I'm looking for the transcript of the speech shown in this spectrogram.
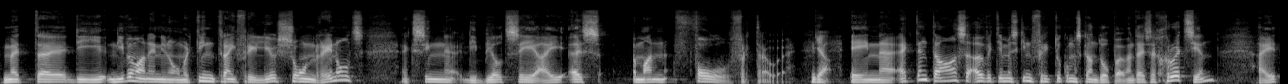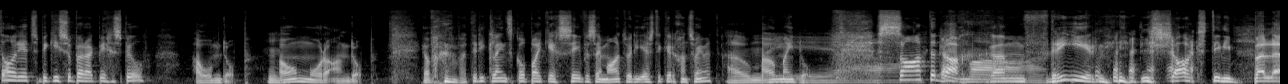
met uh, die nuwe man in die nommer 10 try vir die Leeu Shaun Reynolds. Ek sien die beeld sê hy is 'n man vol vertroue. Ja. En uh, ek dink daar's 'n ou wat jy miskien vir die toekoms kan dophou want hy's 'n groot seun. Hy het alreeds 'n bietjie super rugby gespeel. Hou hom dop. Hmm. Hou hom môre aan dop. Ja, wat het die klein skilpaadjie gesê vir sy maat hy die eerste keer gaan swem het? Hou my- Hou my dop. Ja, Saterdag on. um 3 uur die Sharks teen die Bulle.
